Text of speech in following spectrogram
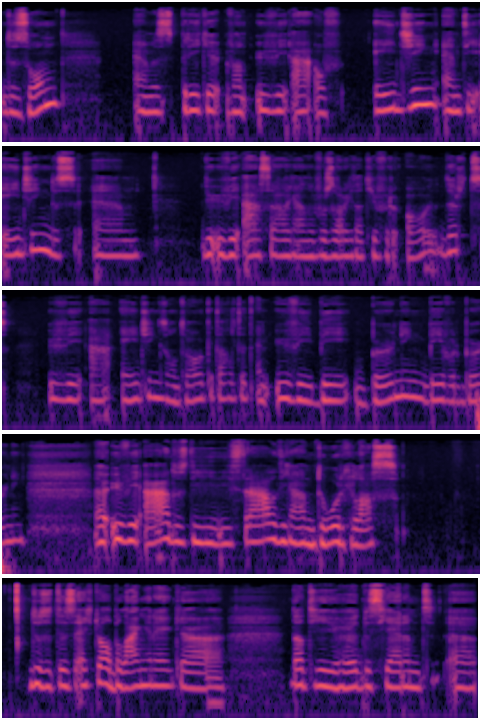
de zon. En we spreken van UVA of aging, anti-aging. Dus um, de UVA-stralen gaan ervoor zorgen dat je veroudert. UVA-aging, zo onthoud ik het altijd. En UVB-burning, B voor burning. Uh, eh, UVA, dus die, die stralen, die gaan door glas. Dus het is echt wel belangrijk uh, dat je je huid beschermt uh,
